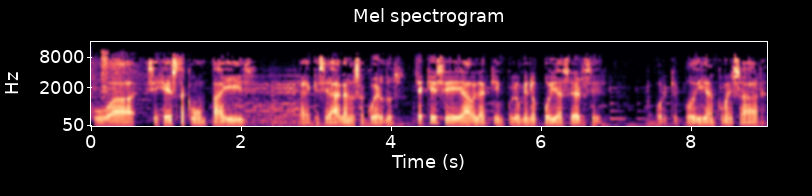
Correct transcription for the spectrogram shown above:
Cuba se gesta como un país para que se hagan los acuerdos, ya que se habla que en Colombia no podía hacerse porque podían comenzar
